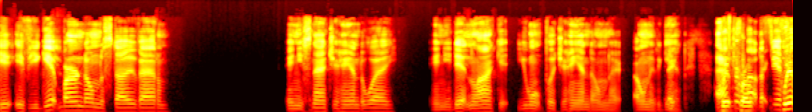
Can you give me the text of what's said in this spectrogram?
If you get burned on the stove, Adam, and you snatch your hand away, and you didn't like it, you won't put your hand on there on it again. Quit, After pro- about the quit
